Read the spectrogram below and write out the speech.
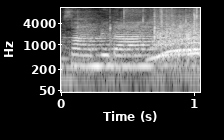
감사합니다.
